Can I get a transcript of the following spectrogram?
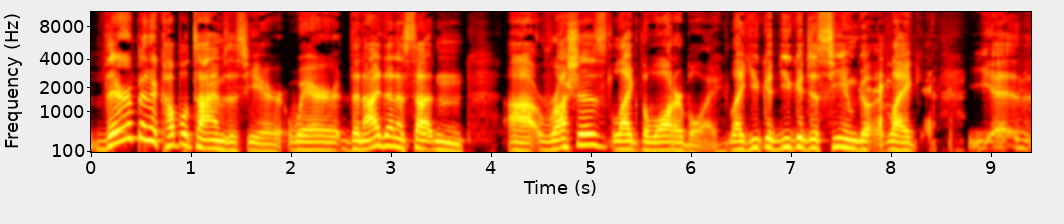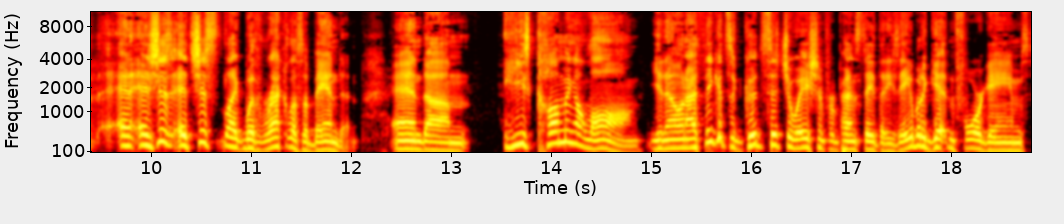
There have been a couple times this year where Dani Dennis Sutton uh, rushes like the water boy. Like you could you could just see him go like, and it's just it's just like with reckless abandon. And um, he's coming along, you know, and I think it's a good situation for Penn State that he's able to get in four games.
